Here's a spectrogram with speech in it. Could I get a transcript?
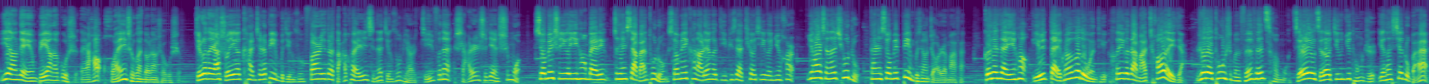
一样电影，不一样的故事。大家好，欢迎收看豆亮说故事。今儿给大家说一个看起来并不惊悚，反而有点大快人心的惊悚片《金福南杀人事件始末》。小美是一个银行白领，这天下班途中，小美看到两个地痞在调戏一个女孩，女孩向她求助，但是小美并不想招惹麻烦。隔天在银行，因为贷款额度问题和一个大妈吵了一架，惹得同事们纷纷侧目。接着又接到警局通知，要她协助办案。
